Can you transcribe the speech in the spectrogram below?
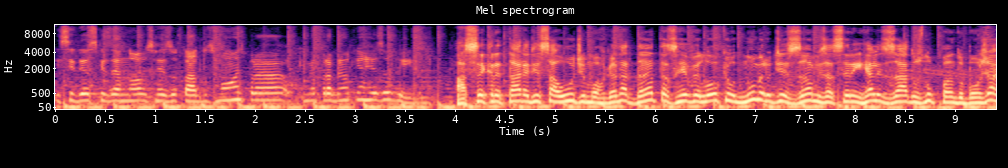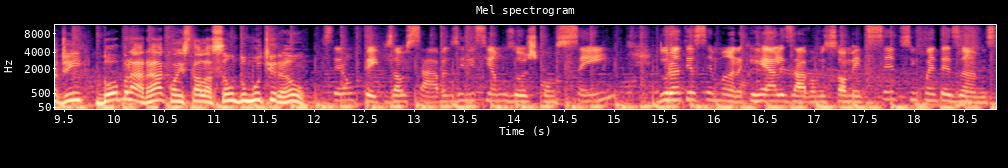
e, se Deus quiser, novos resultados bons para que meu problema tenha resolvido. A secretária de Saúde, Morgana Dantas, revelou que o número de exames a serem realizados no PAN do Bom Jardim dobrará com a instalação do mutirão. Serão feitos aos sábados, iniciamos hoje com 100. Durante a semana que realizávamos somente 150 exames,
